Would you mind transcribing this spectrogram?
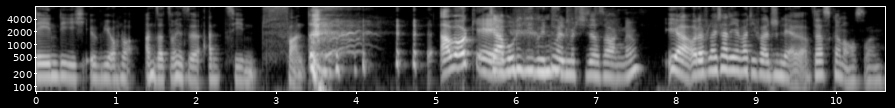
den, die ich irgendwie auch nur ansatzweise anziehend fand. Aber okay. Tja, wo die Liebe hinfällt, möchte ich da sagen, ne? Ja, oder vielleicht hatte ich einfach die falschen Lehrer. Das kann auch sein.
